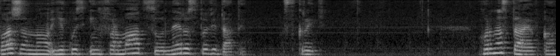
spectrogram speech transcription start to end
бажано якусь інформацію не розповідати, скрить. Горностаївка.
